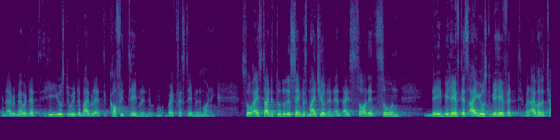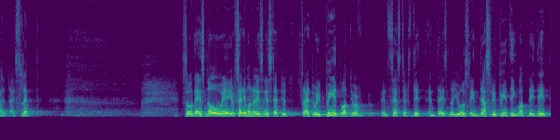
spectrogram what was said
And I remember that he used to read the Bible at the coffee table, in the breakfast table in the morning. So I started to do the same with my children. And I saw that soon they behaved as I used to behave at, when I was a child. I slept. So there is no way, ceremonialism is that you try to repeat what your ancestors did, and there is no use in just repeating what they did.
